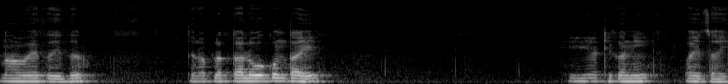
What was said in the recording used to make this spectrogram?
नाव येतात इथं. तर आपला तालुका कोणता आहे? हे या ठिकाणी पाहायचं आहे.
